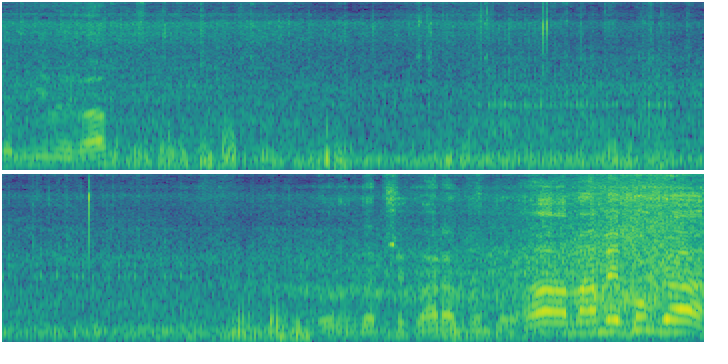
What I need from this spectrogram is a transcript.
Domniemy wam. Kurde, przekładam ten. O, mamy Buga!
